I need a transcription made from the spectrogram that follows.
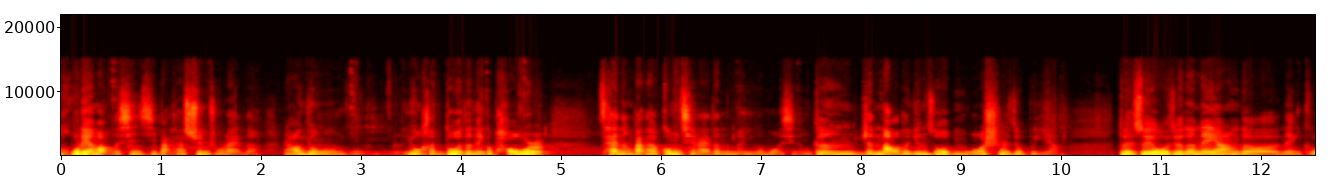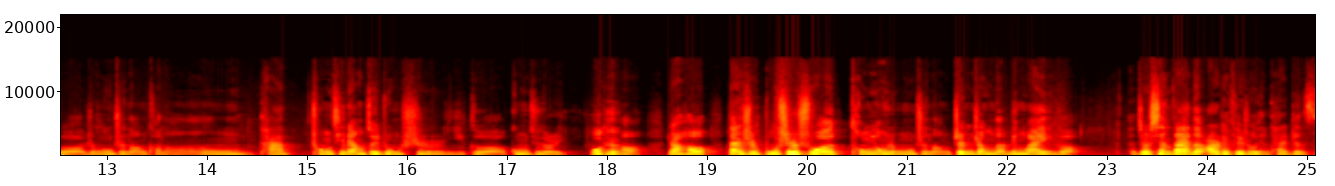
互联网的信息把它训出来的，然后用。用很多的那个 power 才能把它供起来的那么一个模型，跟人脑的运作模式就不一样。对，所以我觉得那样的那个人工智能，可能它充其量最终是一个工具而已。OK，嗯，然后但是不是说通用人工智能真正的另外一个，就是现在的 artificial intelligence，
